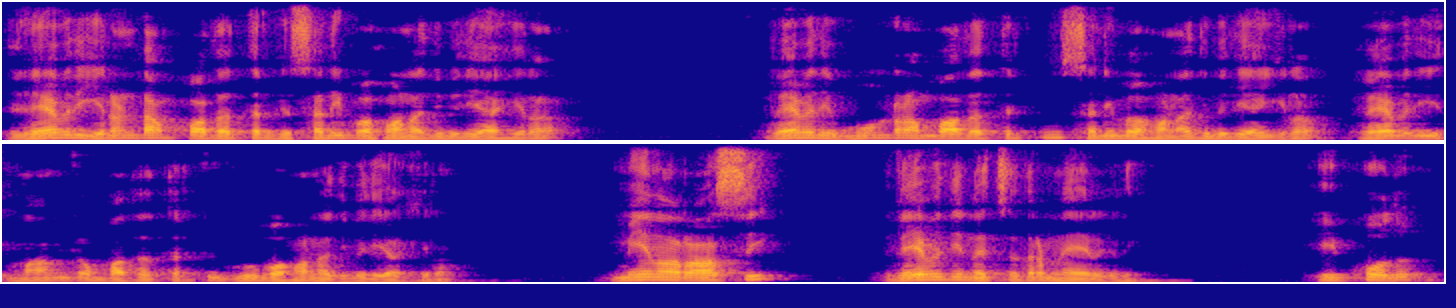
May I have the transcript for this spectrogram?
ரேவதி இரண்டாம் பாதத்திற்கு சனி பகவான் அதிபதியாகிறார். ரேவதி மூன்றாம் பாதத்திற்கும் சனி பகவான் அதிபதியாகிறார். ரேவதி நான்காம் பாதத்திற்கு குரு பகவான் அதிபதியாகிறார். மீனராசி ரேவதி நட்சத்திரம் நேயர்களே இப்போது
